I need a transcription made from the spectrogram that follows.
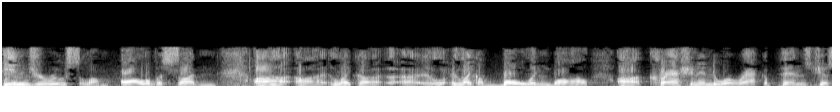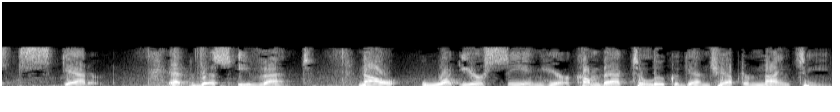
in Jerusalem, all of a sudden, uh, uh, like a uh, like a bowling ball uh, crashing into a rack of pins, just scattered at this event. Now, what you're seeing here, come back to Luke again, chapter 19.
